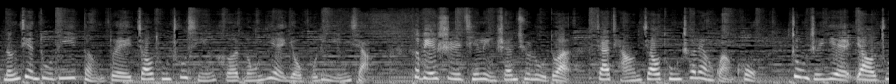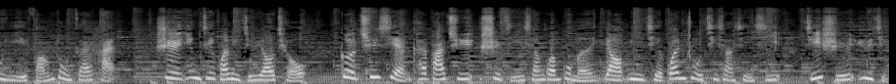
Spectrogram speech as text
能见度低等对交通出行和农业有不利影响。特别是秦岭山区路段，加强交通车辆管控；种植业要注意防冻灾害。市应急管理局要求。各区县、开发区、市级相关部门要密切关注气象信息，及时预警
